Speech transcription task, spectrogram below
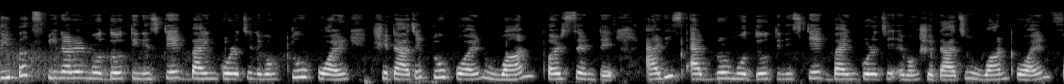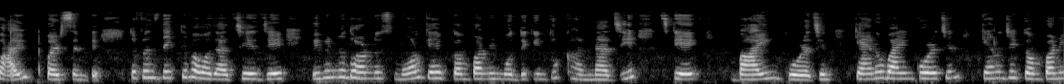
দীপক স্পিনারের মধ্যেও তিনি স্টেক বাইং করেছেন এবং টু পয়েন্ট, সেটা আছে টু পয়েন্ট ওয়ান পার্সেন্টে। অ্যাডিস অ্যাগ্রোর মধ্যেও তিনি স্টেক বাইং করেছেন এবং সেটা আছে ওয়ান পয়েন্ট ফাইভ পার্সেন্টে। তো ফ্রেন্ডস দেখতে পাওয়া যাচ্ছে যে বিভিন্ন ধরনের স্মল ক্যাপ কোম্পানির মধ্যে কিন্তু খান্নাজি স্টেক বাইং করেছেন। কেন বাইং করেছেন? কেন যে কোম্পানি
